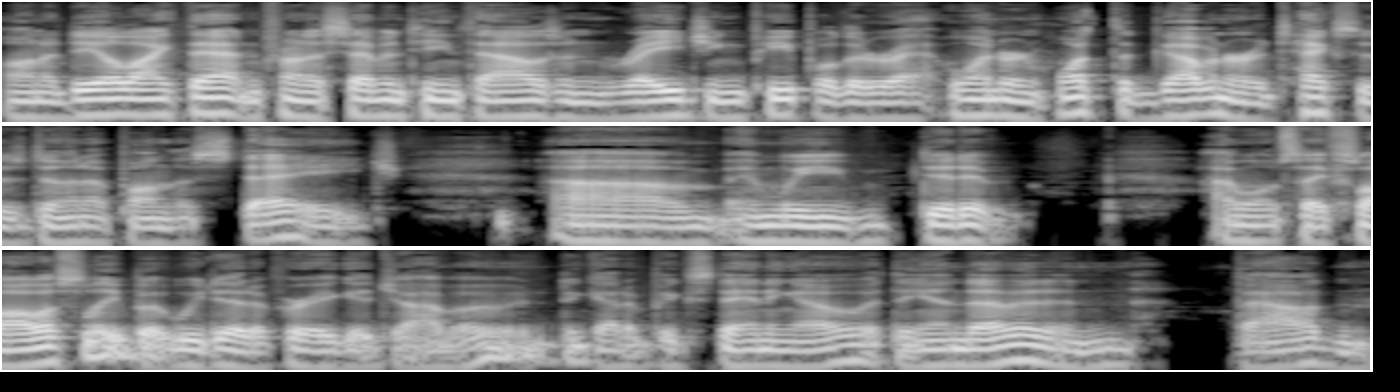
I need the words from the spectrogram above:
On a deal like that, in front of seventeen thousand raging people that are wondering what the governor of Texas is doing up on the stage, um, and we did it. I won't say flawlessly, but we did a very good job of it. We got a big standing O at the end of it, and bowed and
